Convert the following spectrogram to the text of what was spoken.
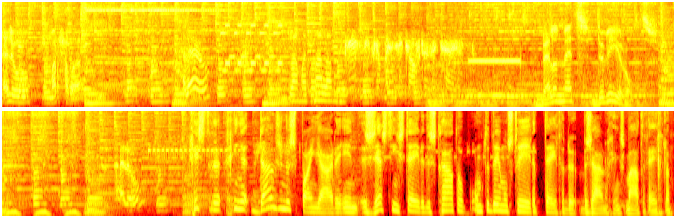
Hallo, marhaba. Hallo. Selamat malam. Bellen met de wereld. Hallo. Gisteren gingen duizenden Spanjaarden in 16 steden de straat op... om te demonstreren tegen de bezuinigingsmaatregelen.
